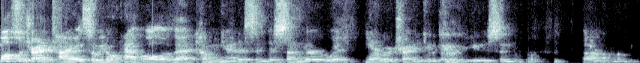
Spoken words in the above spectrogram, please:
also trying to time it so we don't have all of that coming at us in December with where we're trying to do the reviews and, um.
